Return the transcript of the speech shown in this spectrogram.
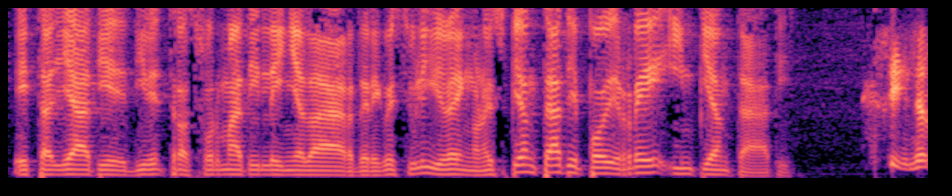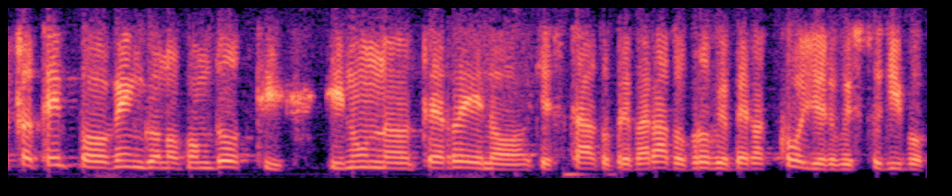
e tagliati e div- trasformati in legna da ardere. Questi ulivi vengono espiantati e poi reimpiantati. Sì, nel frattempo vengono condotti in un terreno che è stato preparato proprio per accogliere questo tipo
